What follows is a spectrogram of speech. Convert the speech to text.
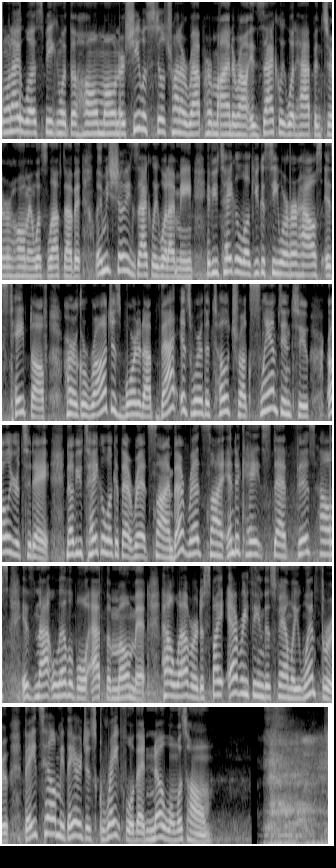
When I was speaking with the homeowner, she was still trying to wrap her mind around exactly what happened to her home and what's left of it. Let me show you exactly what I mean. If you take a look, you can see where her house is taped off. Her garage is boarded up. That is where the tow truck slammed into earlier today. Now, if you take a look at that red sign, that red sign indicates that this house is not livable at the moment. However, despite everything this family went through, they tell me they are just grateful that no one was home.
